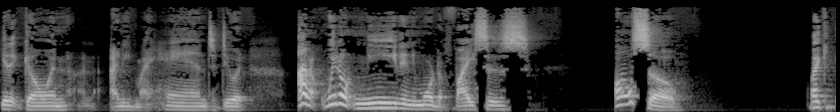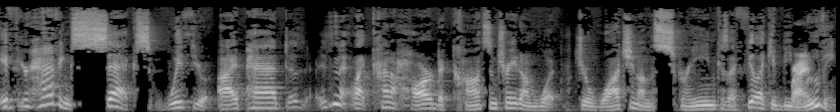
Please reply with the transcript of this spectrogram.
get it going. I need my hand to do it. I don't, we don't need any more devices. Also, like if you're having sex with your iPad, isn't it like kind of hard to concentrate on what you're watching on the screen? Because I feel like it'd be Right. moving.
